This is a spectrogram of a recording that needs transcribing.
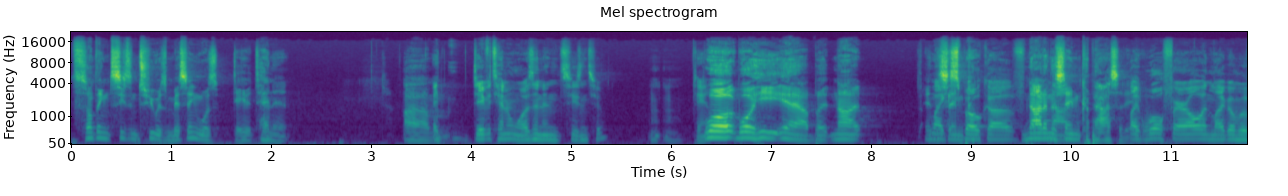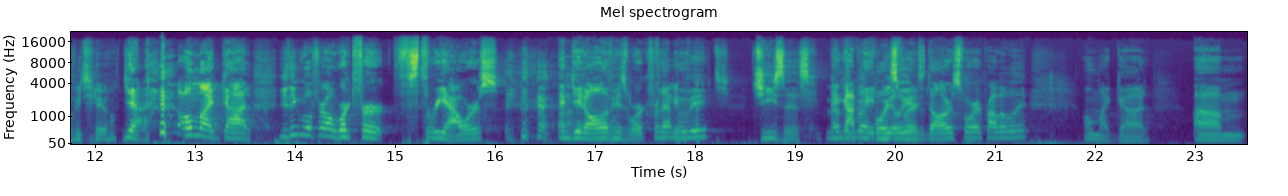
Something season two is missing was David Tennant. Um, It- David Tennant wasn't in season two. Damn. well, well, he yeah, but not in like the same spoke of, not in the same capacity. Like Will Ferrell in Lego Movie Two. Yeah. oh my God. You think Will Ferrell worked for three hours and did all of his work for that movie? much. Jesus. Nothing and got but paid voice millions work. of dollars for it, probably. Oh my God. Um,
